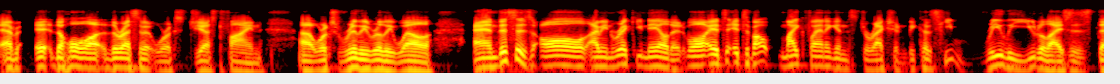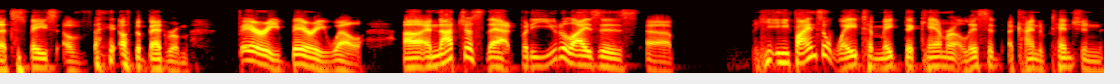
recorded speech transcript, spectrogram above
yeah. the, the whole uh, the rest of it works just fine. Uh, works really really well. And this is all. I mean, Rick, you nailed it. Well, it's it's about Mike Flanagan's direction because he really utilizes that space of of the bedroom very, very well. Uh, and not just that, but he utilizes, uh, he, he finds a way to make the camera elicit a kind of tension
